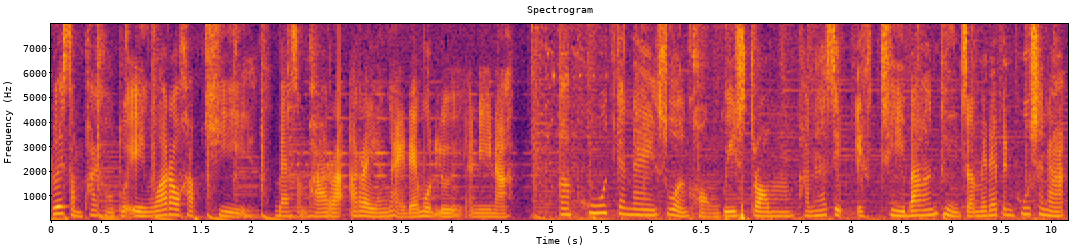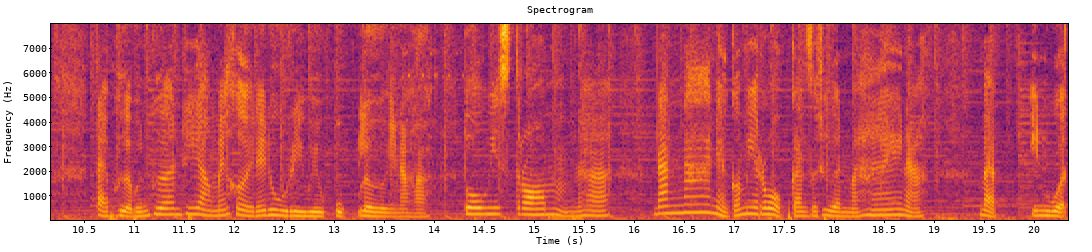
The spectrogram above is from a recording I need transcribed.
ด้วยสัมผัสของตัวเองว่าเราขับขี่แบกสัมภาระอะไรยังไงได้หมดเลยอันนี้นะ มาพูดกันในส่วนของ v s t r o m 1050 XT บ้างถึงจะไม่ได้เป็นผู้ชนะ แต่เผื่อเพื่อนๆที่ยังไม่เคยได้ดูรีวิวกุ๊กเลยนะคะ ตัว v s t r o m นะคะด้านหน้าเนี่ยก็มีระบบการสะเทือนมาให้นะ แบบ inward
